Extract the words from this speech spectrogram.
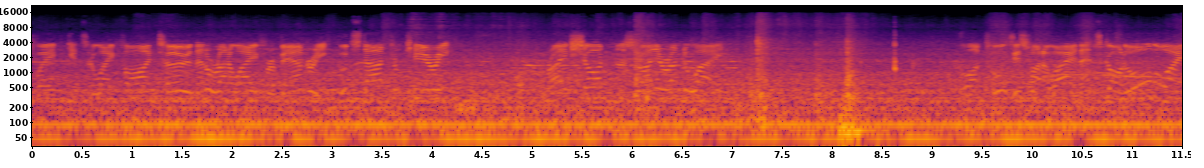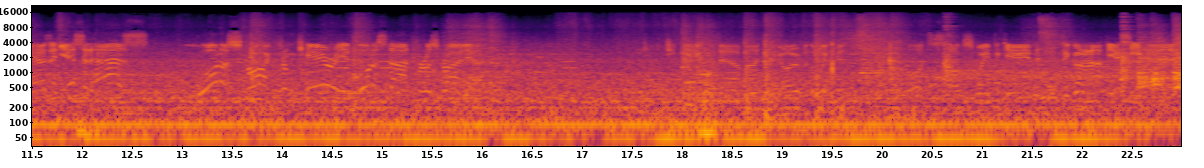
Sweep, gets it away fine too, and that'll run away for a boundary. Good start from Carey. Brave shot, and Australia underway. Lyon pulls this one away, and that's gone all the way, has it? Yes, it has. What a strike from Carey, and what a start for Australia. Challenging angle now, marching over the wicket. Oh, it's a stock sweep again. Has he got enough? Yes, he has.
